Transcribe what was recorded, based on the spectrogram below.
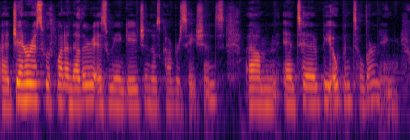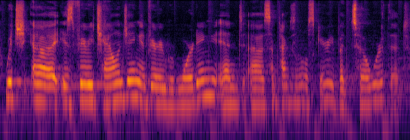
uh, generous with one another as we engage in those conversations um, and to be open to learning which uh, is very challenging and very rewarding and uh, sometimes a little scary, but so worth it.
